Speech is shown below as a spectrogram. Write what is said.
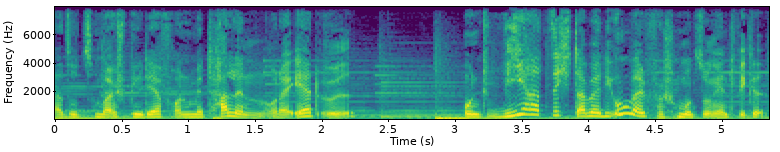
also zum Beispiel der von Metallen oder Erdöl? Und wie hat sich dabei die Umweltverschmutzung entwickelt?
